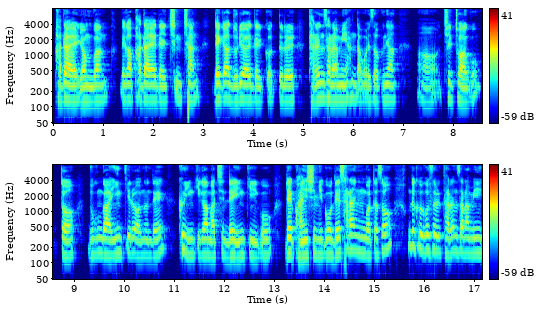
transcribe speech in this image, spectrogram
받아야 할 영광, 내가 받아야 될 칭찬, 내가 누려야 될 것들을 다른 사람이 한다고 해서 그냥 어, 질투하고 또 누군가 인기를 얻는데 그 인기가 마치 내 인기이고 내 관심이고 내 사랑인 것 같아서 근데 그것을 다른 사람이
